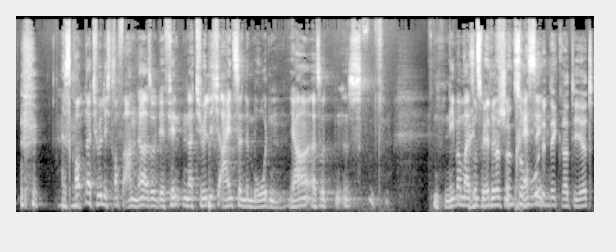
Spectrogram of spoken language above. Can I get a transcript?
es kommt natürlich drauf an. Ne? Also wir finden natürlich einzelne Moden. Ja, also es, nehmen wir mal Jetzt so einen Begriff werden wir schon zur Mode degradiert.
